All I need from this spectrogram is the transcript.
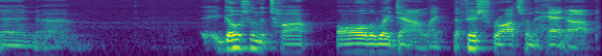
and um, it goes from the top all the way down. Like the fish rots from the head up,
